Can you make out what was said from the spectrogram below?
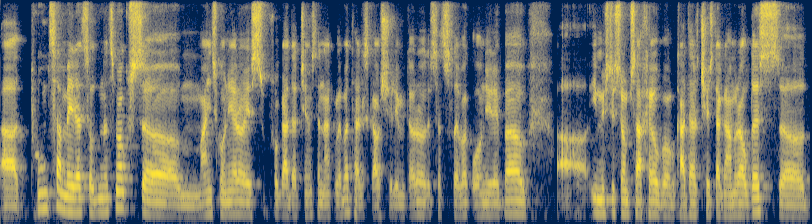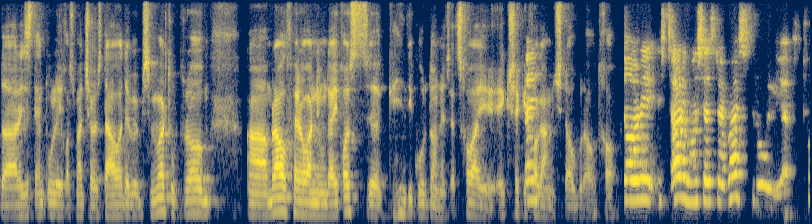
თუმცა მე რაც ოდნაც მაქვს მაინც გონია რომ ეს უფრო გადარჩენსთან ნაკლებად არის კავშირი, იმიტომ რომ შესაძლოა ცლება კლონირება აა იმისთვის რომ სახეობა გადარჩეს და გამრავლდეს და რეზისტენტული იყოს მათ შორის დაავადებების მიმართ, უფრო აა მრავალფეროვანი უნდა იყოს გენეტიკურ დონეზეც, ხო? აი ეგ შეკითხვა გამიჩნდა უბრალოდ, ხო? სწორი, სწორი მოსაზრება სრულიად. თუ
